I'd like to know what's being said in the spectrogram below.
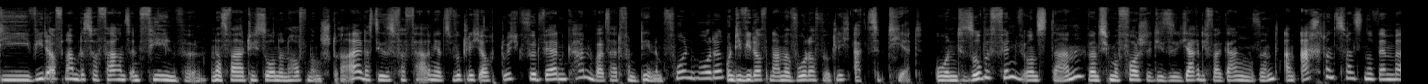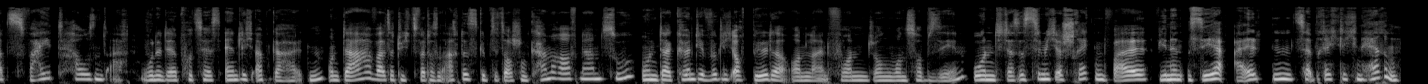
die Wiederaufnahme des Verfahrens empfehlen würden. Und das war natürlich so ein Hoffnungsstrahl, dass dieses Verfahren jetzt wirklich auch durchgeführt werden kann, weil es halt von denen empfohlen wurde. Und die Wiederaufnahme wurde auch wirklich akzeptiert. Und so befinden wir uns dann, wenn man sich mal vorstellt, diese Jahre, die vergangen sind, am 28. November 2008 wurde der Prozess endlich abgehalten. Und da, weil es natürlich 2008 ist, gibt es jetzt auch schon Kameraaufnahmen zu. Und da könnt ihr wirklich auch Bilder online von Jong Won Sop sehen. Und das ist ziemlich erschreckend, weil wir einen sehr alten, zerbrechlichen Herren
